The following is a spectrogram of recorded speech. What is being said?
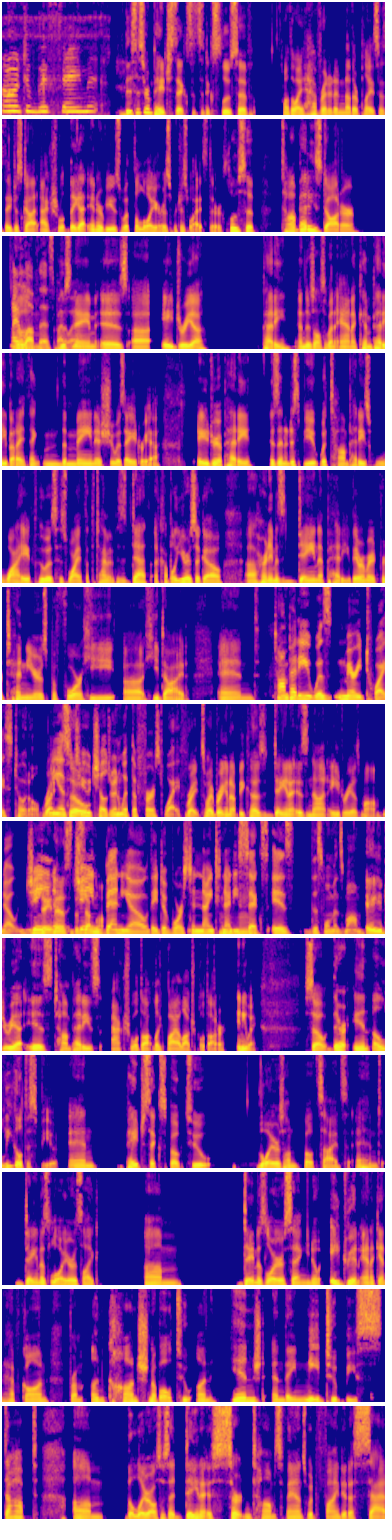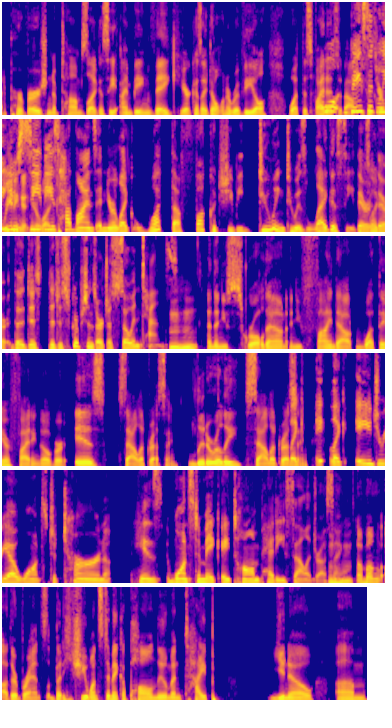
I want to be famous. This is from page six. It's an exclusive. Although I have read it in other places, they just got actual. They got interviews with the lawyers, which is why it's their exclusive. Tom Petty's daughter. I love um, this, by the whose name is uh, Adria Petty, and there's also an Anakin Petty, but I think the main issue is Adria. Adria Petty is in a dispute with Tom Petty's wife, who was his wife at the time of his death a couple years ago. Uh, her name is Dana Petty. They were married for ten years before he uh, he died, and Tom Petty was married twice total. Right, He has so- two children with the first wife. right. So I bring it up because Dana is not Adria's mom. No, Jane Dana is the Jane stepmom. Mm-hmm. Benyo, they divorced in 1996, is this woman's mom. Adria is Tom Petty's actual daughter, like biological daughter. Anyway, so they're in a legal dispute, and Page Six spoke to lawyers on both sides, and Dana's lawyer is like, um, Dana's lawyer is saying, you know, Adrian and Anakin have gone from unconscionable to unhinged, and they need to be stopped. Um, the lawyer also said Dana is certain Tom's fans would find it a sad perversion of Tom's legacy. I'm being vague here because I don't want to reveal what this fight Well, is about. basically, you reading it and see like- these headlines and you're like, "What the fuck could she be doing to his legacy?" They're, like- they're the the descriptions are just so intense. hmm And then you scroll down and you find out what they are fighting over is salad dressing. Literally salad dressing. Like, it, like Adria wants to turn his wants to make a Tom Petty salad dressing. Mhm, among other brands. But he, she wants to make a Paul Newman type, you know, um,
